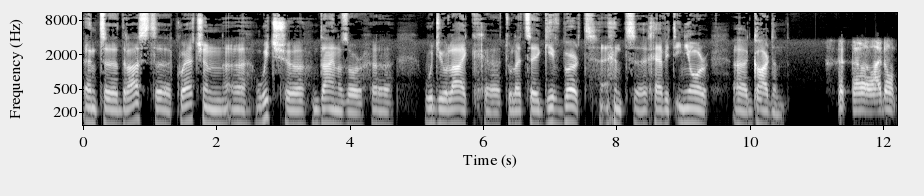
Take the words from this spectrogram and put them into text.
And uh, the last uh, question uh, which uh, dinosaur uh, would you like uh, to, let's say, give birth and have it in your garden? well, I don't.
